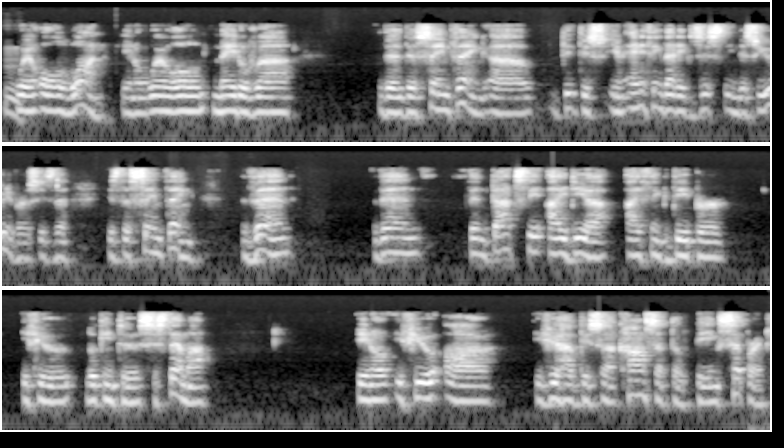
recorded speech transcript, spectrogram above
Hmm. We're all one. You know, we're all made of uh, the the same thing. Uh, this you know anything that exists in this universe is the is the same thing. Then then then that's the idea. I think deeper. If you look into Systema, you know, if you are if you have this uh, concept of being separate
